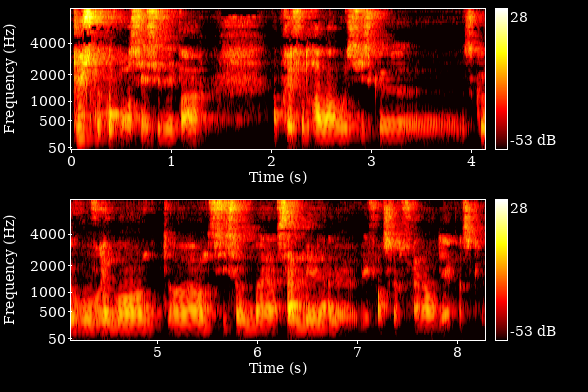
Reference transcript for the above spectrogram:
plus que compenser ses départs. Après, il faudra voir aussi ce que, ce que vaut vraiment Hansi Salmela, le défenseur finlandais, parce que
